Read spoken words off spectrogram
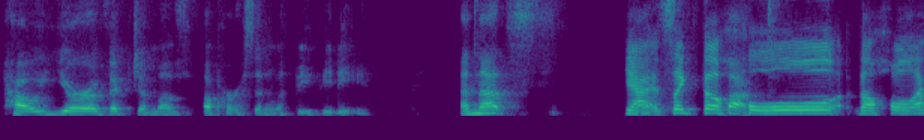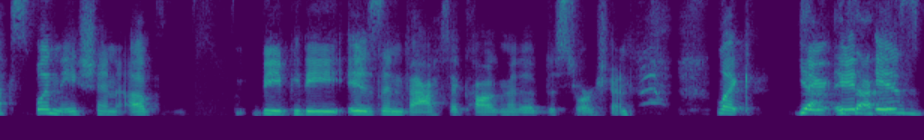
how you're a victim of a person with BPD. And that's yeah, it's like the fucked. whole the whole explanation of BPD is in fact a cognitive distortion. like yeah, exactly. it is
